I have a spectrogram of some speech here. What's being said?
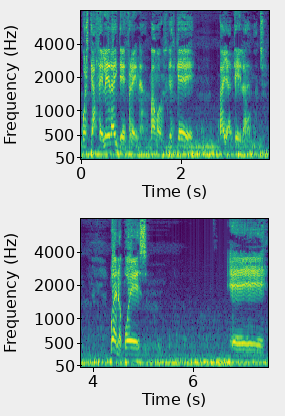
pues te acelera y te frena. Vamos, es que vaya tela, macho. Bueno, pues... Eh,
